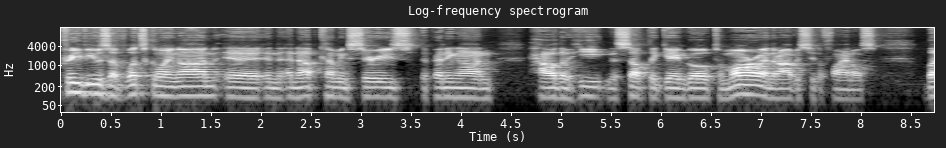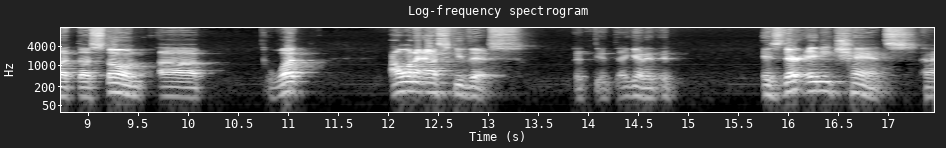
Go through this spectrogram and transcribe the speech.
previews of what's going on in, in an upcoming series, depending on how the Heat and the Celtic game go tomorrow, and then obviously the finals. But uh, Stone, uh, what I want to ask you this it, it, again, it, is there any chance? And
